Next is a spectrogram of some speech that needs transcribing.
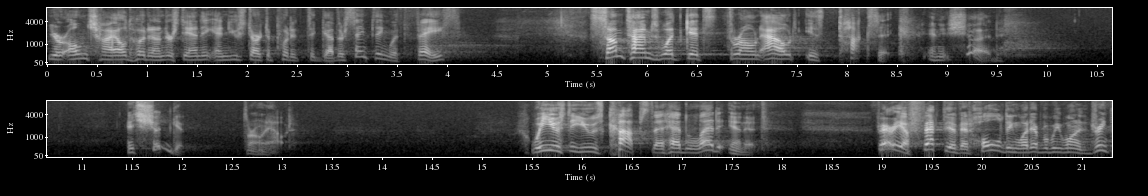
your own childhood and understanding and you start to put it together. Same thing with faith. Sometimes what gets thrown out is toxic, and it should. It should get thrown out. We used to use cups that had lead in it. Very effective at holding whatever we wanted to drink.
